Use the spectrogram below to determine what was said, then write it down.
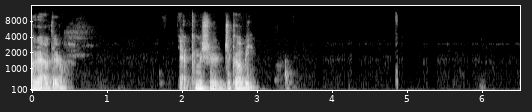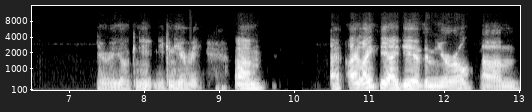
put out there? Yeah, Commissioner Jacoby. There we go. Can you, you can hear me? Um, I, I, like the idea of the mural. Um,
